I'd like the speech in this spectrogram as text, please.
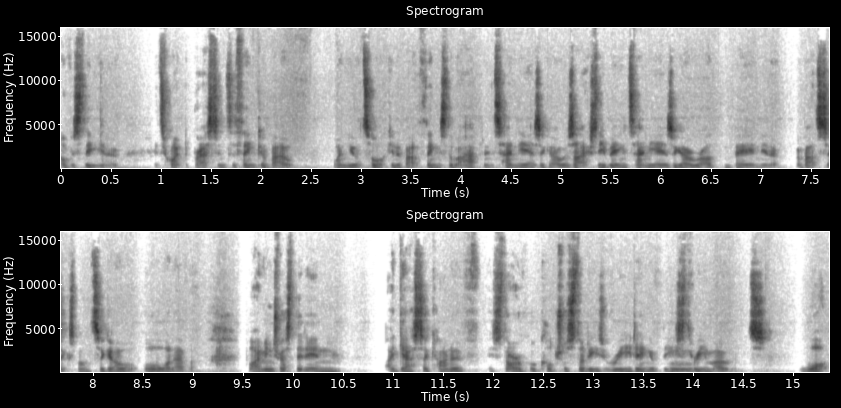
obviously, you know, it's quite depressing to think about when you're talking about things that were happening 10 years ago as actually being 10 years ago rather than being, you know, about six months ago or, whatever. But I'm interested in, I guess, a kind of historical cultural studies reading of these mm. three moments. What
